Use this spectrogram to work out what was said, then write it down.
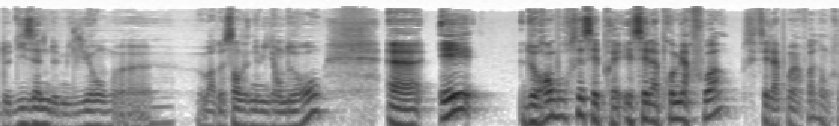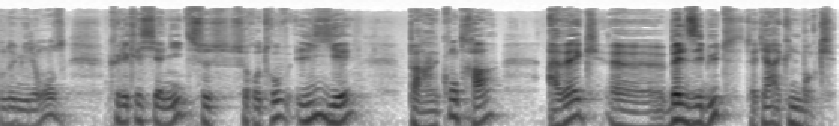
de dizaines de millions, voire de centaines de millions d'euros, et de rembourser ses prêts. Et c'est la première fois, c'était la première fois, donc en 2011, que les christianites se, retrouvent liés par un contrat avec euh, Belzébuth, c'est-à-dire avec une banque.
